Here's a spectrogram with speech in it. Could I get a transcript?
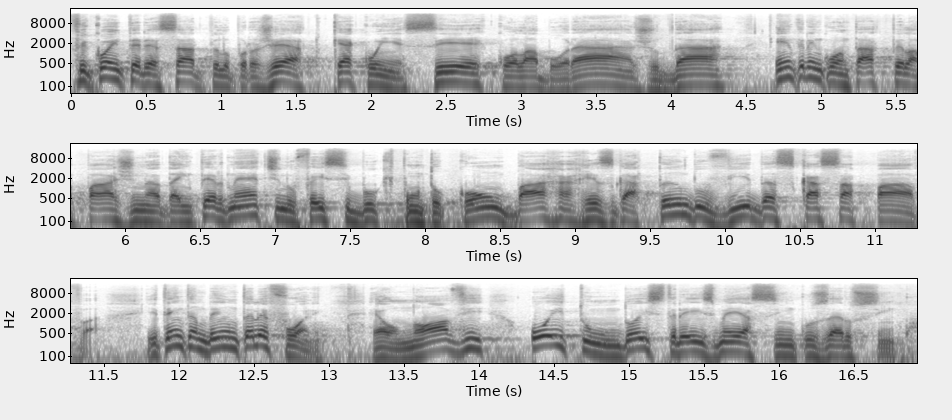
Ficou interessado pelo projeto? Quer conhecer, colaborar, ajudar? Entre em contato pela página da internet no facebook.com barra resgatando vidas Caçapava. E tem também um telefone, é o 981236505.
